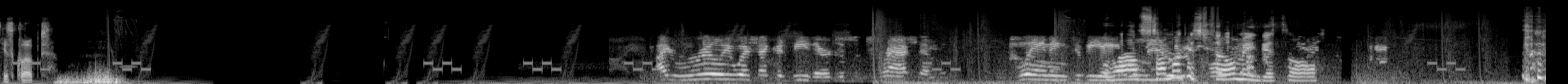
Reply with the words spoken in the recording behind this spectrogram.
He's cloaked. I really wish I could be there just to trash him, claiming to be a Well, someone is filming this all.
